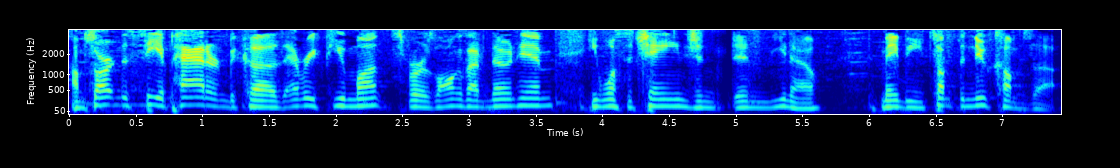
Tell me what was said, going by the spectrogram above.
I'm starting to see a pattern because every few months, for as long as I've known him, he wants to change and, and you know, maybe something new comes up.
